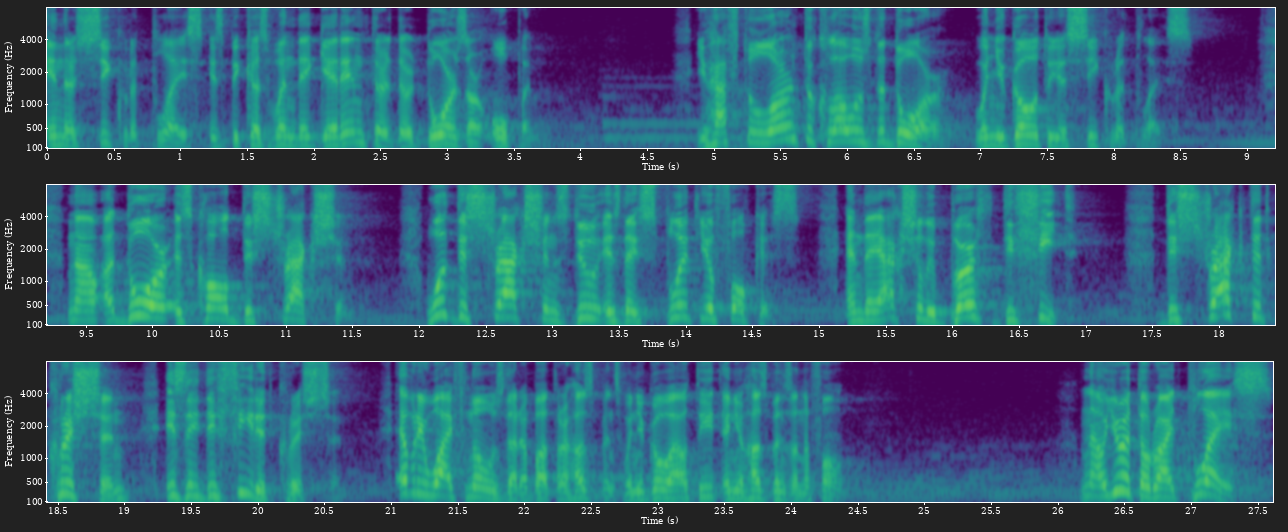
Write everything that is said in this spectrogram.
in their secret place is because when they get in there, their doors are open. You have to learn to close the door when you go to your secret place. Now a door is called distraction. What distractions do is they split your focus and they actually birth defeat. Distracted Christian is a defeated Christian. Every wife knows that about their husbands when you go out to eat and your husband's on the phone. Now you're at the right place.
